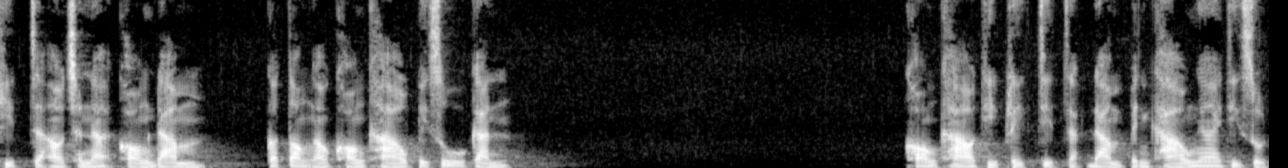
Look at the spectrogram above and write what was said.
คิดจะเอาชนะของดำก็ต้องเอาของขาวไปสู้กัน ของขาวที่พลิกจิตจากดำเป็นขาวง่ายที่สุด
